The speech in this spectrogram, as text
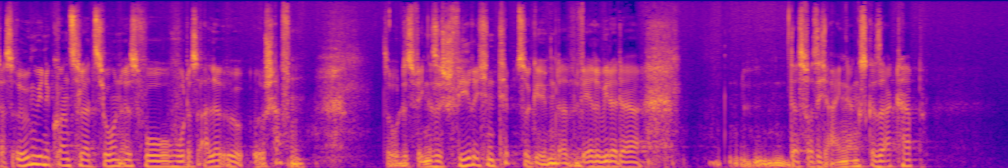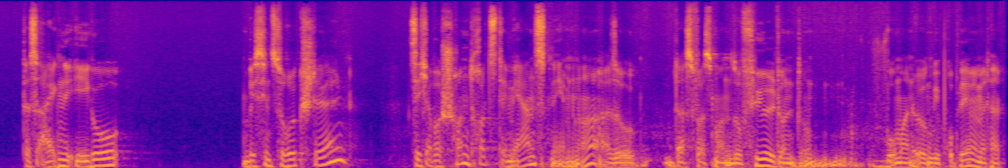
das irgendwie eine Konstellation ist, wo, wo das alle äh, schaffen. So, deswegen ist es schwierig, einen Tipp zu geben. Da wäre wieder der, das, was ich eingangs gesagt habe, das eigene Ego ein bisschen zurückstellen, sich aber schon trotzdem ernst nehmen. Ne? Also das, was man so fühlt und, und, wo man irgendwie Probleme mit hat.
